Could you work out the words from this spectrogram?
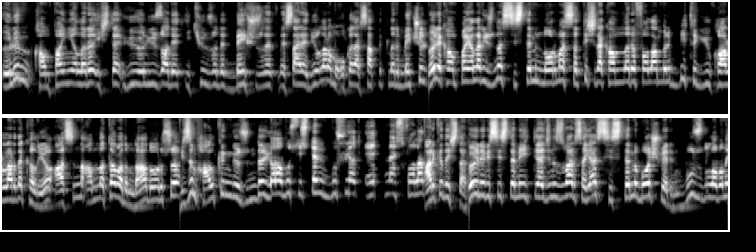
ölüm kampanyaları işte 100 adet, 200 adet, 500 adet vesaire diyorlar ama o kadar sattıkları meçhul. Böyle kampanyalar yüzünden sistemin normal satış rakamları falan böyle bir tık yukarılarda kalıyor. Aslında anlatamadım daha doğrusu. Bizim halkın gözünde Ya bu sistemi bu fiyat etmez falan. Arkadaşlar böyle bir sisteme ihtiyacınız varsa ya sistemi boş verin. Buzdolabına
